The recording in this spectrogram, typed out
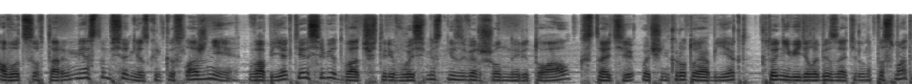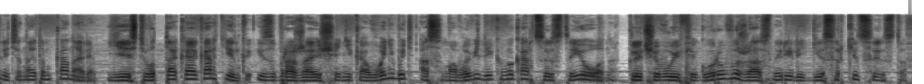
А вот со вторым местом все несколько сложнее. В объекте SCP-2480 незавершенный ритуал, кстати, очень крутой объект, кто не видел, обязательно посмотрите на этом канале. Есть вот такая картинка, изображающая не кого-нибудь, а самого великого карциста Иона, ключевую фигуру в ужасной религии церкви маsochистов.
